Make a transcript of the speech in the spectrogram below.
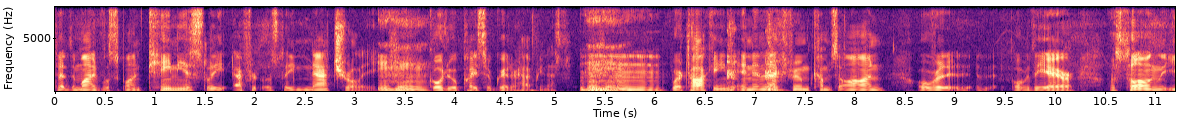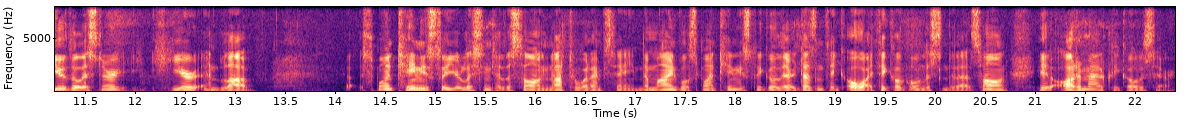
that the mind will spontaneously, effortlessly, naturally mm-hmm. go to a place of greater happiness. Mm-hmm. We're talking, and in the next room comes on over over the air a song that you, the listener, hear and love spontaneously you're listening to the song, not to what I'm saying. The mind will spontaneously go there. It doesn't think, oh, I think I'll go and listen to that song. It automatically goes there.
